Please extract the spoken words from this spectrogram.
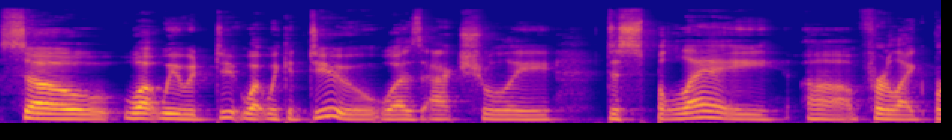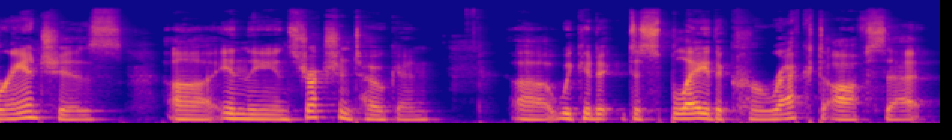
so what we would do, what we could do was actually display uh, for like branches uh, in the instruction token. Uh, we could display the correct offset.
